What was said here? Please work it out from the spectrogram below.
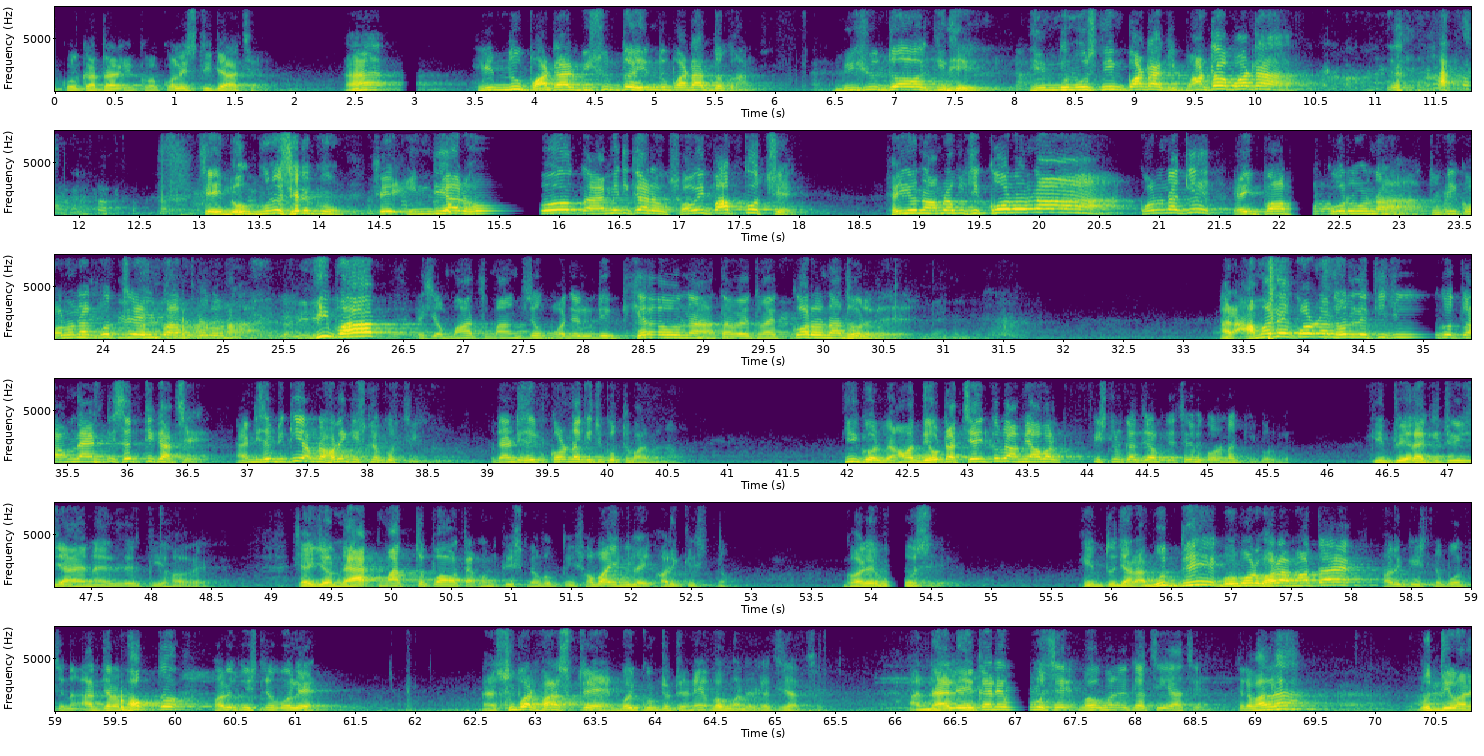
কলকাতা, ক- কলেজ স্ট্রিটে আছে। হ্যাঁ? হিন্দু পাটার, বিশুদ্ধ হিন্দু পাটার দোকান। বিশুদ্ধ আবার কি রে হিন্দু মুসলিম পাটা কি? পাটা পাটা। সেই লোকগুলো সেরকম। সে ইন্ডিয়ার হোক, আমেরিকার হোক, সবাই পাপ করছে। সেই জন্য আমরা বলছি, করোনা! করোনা কি? এই পাপ করো না। তুমি করোনা করছ, এই পাপ করো না। কি পাপ? এইসব মাছ, মাংস পদে রুটি খেও না, তবে তোমায় করোনা ধরবে। আর আমাদের করোনা ধরলে কিছু করতো? আমরা অ্যান্টিসেপটিক আছে। অ্যান্টিসেপটিক কি? আমরা হরে কৃষ্ণ করছি। অ্যান্টিসেপটিক করোনা কিছু করতে পারবে না। কি করবে? আমার দেহটা চেঞ্জ করবে, আমি আবার কৃষ্ণর কাছে যাব, সেখানে করোনা কি করবে? কিন্তু এরা কিছুই যায় না এদের কি হবে। সেই জন্য একমাত্র পথ এখন কৃষ্ণ ভক্তি। সবাই মিলে হরে কৃষ্ণ। ঘরে বসে। কিন্তু যারা বুদ্ধি, গোবর ভরা মাথায়, হরে কৃষ্ণ বলছে না। আর যারা ভক্ত, হরে কৃষ্ণ বলে হ্যাঁ সুপার ফাস্ট ট্রেন, বৈকুণ্ঠ ট্রেনে ভগবানের কাছে যাচ্ছে। আর নাহলে এখানে বসে ভগবানের কাছেই আছে। সেটা ভালো না? বুদ্ধিমানের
